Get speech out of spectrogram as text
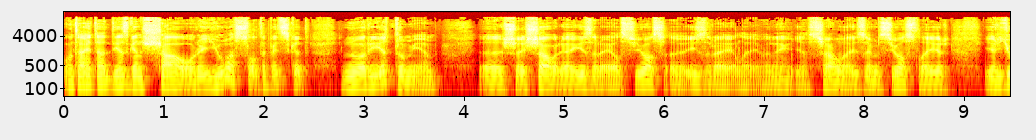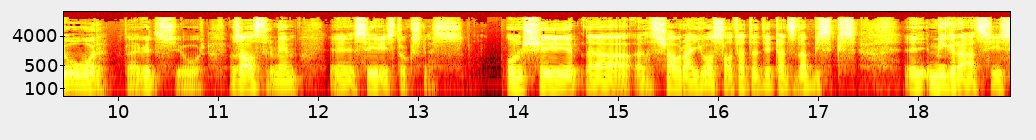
Un tā ir diezgan šaura josla, tāpēc, ka no rietumiem uh, šai šaurajā Izraels jos, Izrēlē, ne, ja šaurajā zemes joslā ir, ir jūra, tā ir vidusjūra, uz austrumiem Sīrijas tūkstnesis. Un šī šaurā josla tad ir tāds dabisks migrācijas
